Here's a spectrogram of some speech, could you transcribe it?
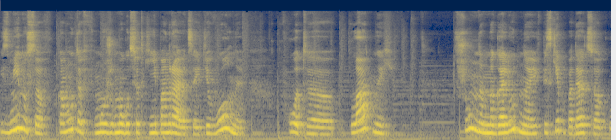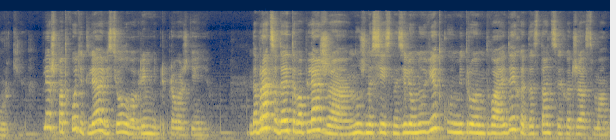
Из минусов кому-то могут все-таки не понравиться эти волны – Вход э, платный, шумно, многолюдно и в песке попадаются окурки. Пляж подходит для веселого времяпрепровождения. Добраться до этого пляжа нужно сесть на зеленую ветку метро М2 и доехать до станции Хаджи Осман.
